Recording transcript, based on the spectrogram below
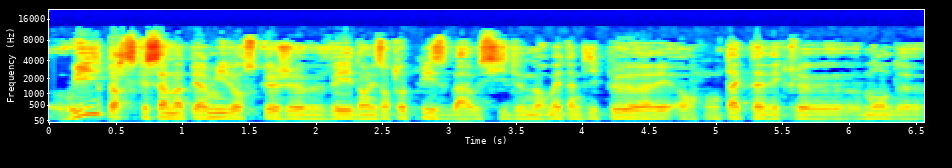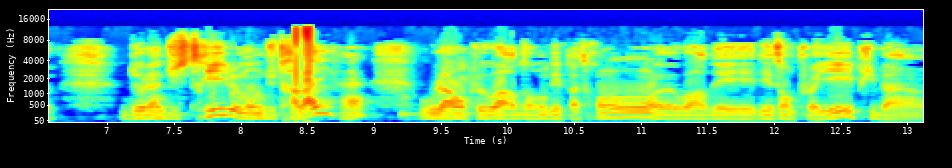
Oui, parce que ça m'a permis, lorsque je vais dans les entreprises, bah aussi de me remettre un petit peu en contact avec le monde de l'industrie, le monde du travail, hein, où là on peut voir donc des patrons, euh, voir des, des, employés, et puis ben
